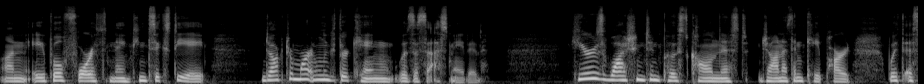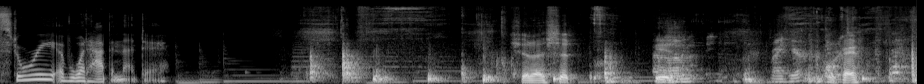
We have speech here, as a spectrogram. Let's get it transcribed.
on April 4th, 1968, Dr. Martin Luther King was assassinated. Here's Washington Post columnist Jonathan Capehart with a story of what happened that day. Should I sit? Um, right here. Okay.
